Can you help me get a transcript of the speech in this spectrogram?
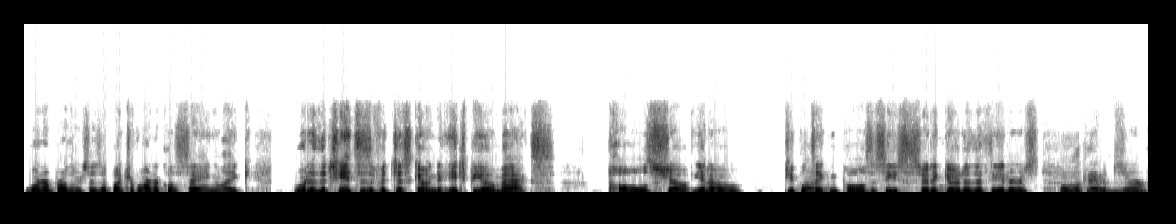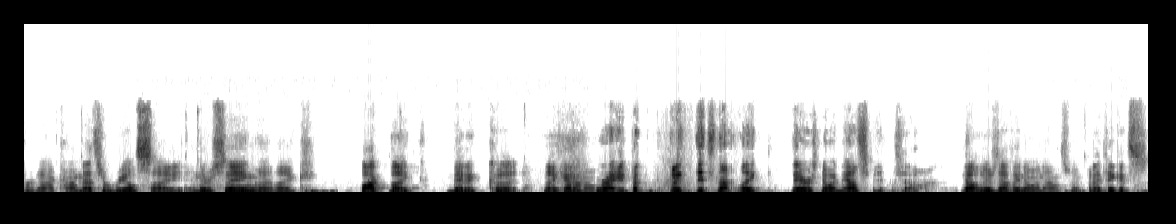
Warner Brothers. There's a bunch of articles saying like, what are the chances of it just going to HBO Max? Polls show, you know, people taking polls to see should it go to the theaters. Well, looking at Observer.com, that's a real site, and they're saying that like, block like that it could. Like, I don't know. Right, but but it's not like there's no announcement. So No, there's definitely no announcement, but I think it's.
